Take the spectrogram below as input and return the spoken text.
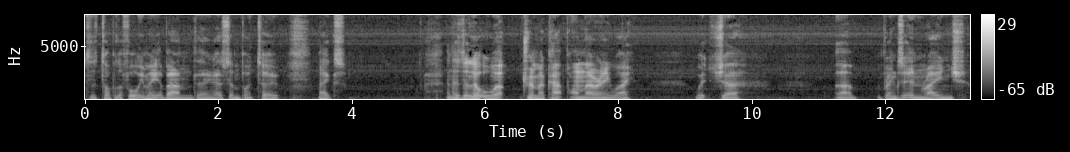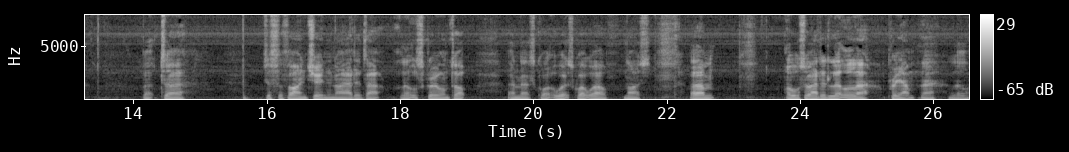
to the top of the 40 meter band uh, you know 7.2 megs. And there's a little uh, trimmer cap on there anyway which uh, uh, brings it in range. But just for fine tuning I added that little screw on top and that's quite works quite well. Nice. Um, I also added a little preamp there, little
